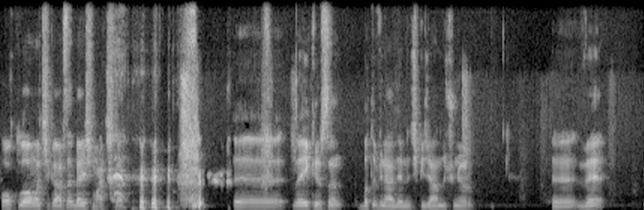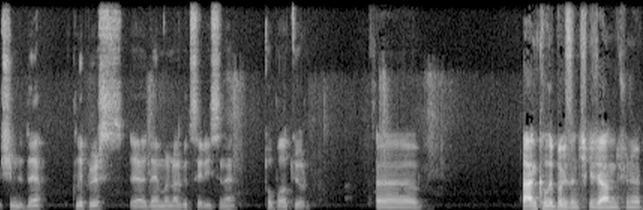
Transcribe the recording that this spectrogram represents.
Oklahoma çıkarsa 5 maçta. e, Lakers'ın batı finallerine çıkacağını düşünüyorum. E, ve şimdi de Clippers e, Denver Nuggets serisine topu atıyorum. e, ben Clippers'ın çıkacağını düşünüyorum.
